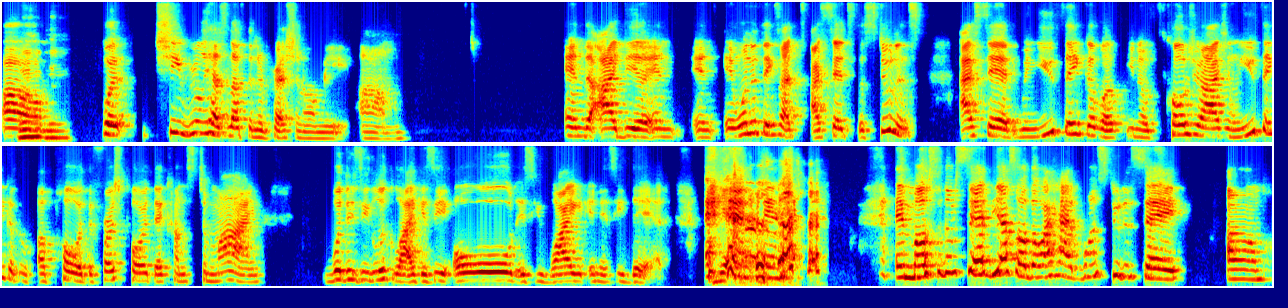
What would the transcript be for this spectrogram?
um, mm-hmm. but she really has left an impression on me. Um, and the idea, and, and and one of the things I, I said to the students, I said, when you think of a, you know, close your eyes, and when you think of a poet, the first poet that comes to mind, what does he look like? Is he old? Is he white? And is he dead? Yeah. and, and, and most of them said yes, although I had one student say, um,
